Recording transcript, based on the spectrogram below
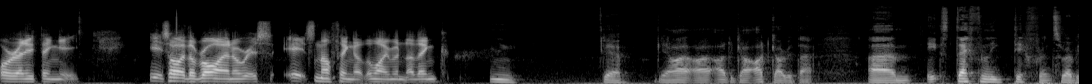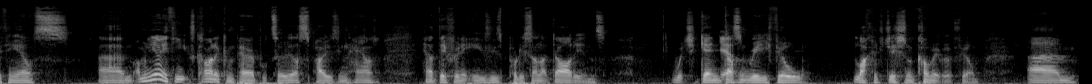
or anything. It, it's either Ryan or it's it's nothing at the moment. I think. Mm. Yeah, yeah, I, would go. I'd go with that. Um, it's definitely different to everything else. Um, I mean, the only thing it's kind of comparable to, I suppose, in how how different it is, is probably something like Guardians, which again yeah. doesn't really feel like a traditional comic book film. Um,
